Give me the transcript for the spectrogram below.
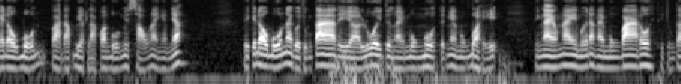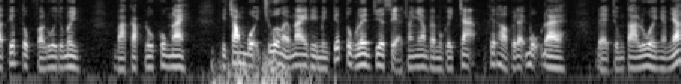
cái đầu 4 và đặc biệt là con 46 này anh em nhé. Thì cái đầu 4 này của chúng ta thì à, nuôi từ ngày mùng 1 đến ngày mùng 7 thì ngày hôm nay mới là ngày mùng 3 thôi thì chúng ta tiếp tục vào nuôi cho mình và cặp lô khung này. Thì trong buổi trưa ngày hôm nay thì mình tiếp tục lên chia sẻ cho anh em về một cái chạm kết hợp với lại bộ đề để chúng ta nuôi anh em nhé.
